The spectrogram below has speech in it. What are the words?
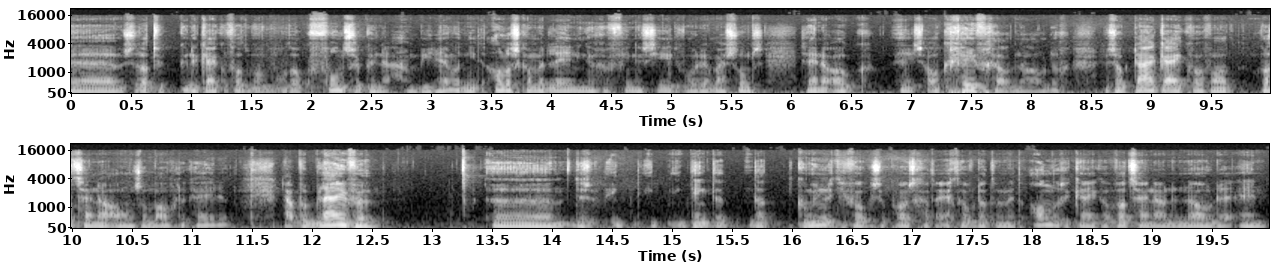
Uh, zodat we kunnen kijken of we bijvoorbeeld ook fondsen kunnen aanbieden. Hè? Want niet alles kan met leningen gefinancierd worden, maar soms zijn er ook, is ook geefgeld nodig. Dus ook daar kijken we van wat zijn nou onze mogelijkheden. Nou, we blijven Ehm, dus ik, ik, ik, denk dat, dat community focus approach gaat er echt over dat we met anderen kijken wat zijn nou de noden en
